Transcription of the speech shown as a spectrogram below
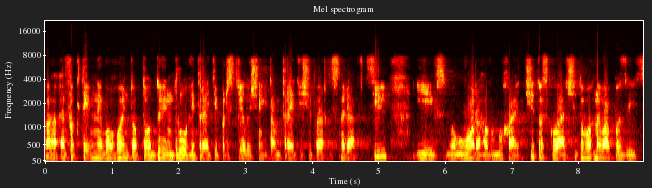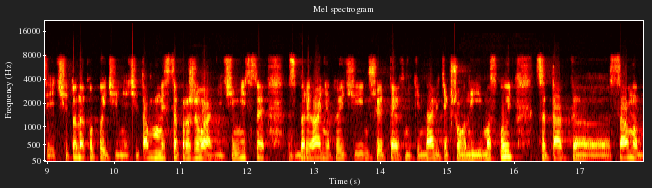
е, ефективний вогонь, тобто один, другий, третій пристрілочний, і там третій, четвертий снаряд в ціль, і у ворога вибухають чи то склад, чи то вогнева позиція, чи то накопичення, чи там місце проживання, чи місце зберігання тої чи іншої техніки, навіть якщо вони її маскують, це так е, само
